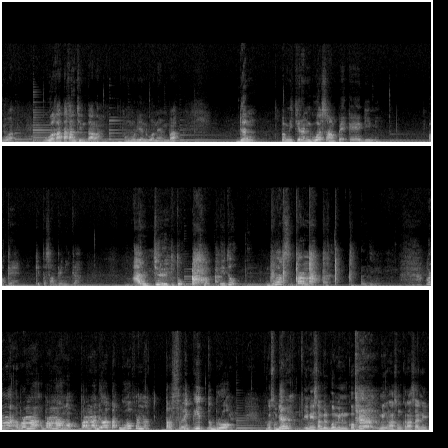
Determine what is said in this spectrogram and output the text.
Gua gua katakan cinta lah. Kemudian gua nembak. Dan pemikiran gua sampai kayak gini. Oke kita sampai nikah. Anjir itu tuh itu gua s- pernah pernah pernah pernah pernah di otak gua pernah terselip itu bro. Gue sambil Dan- ini sambil gue minum kopi ini langsung kerasa nih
